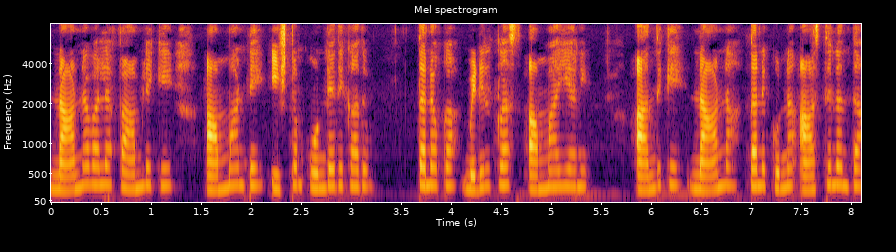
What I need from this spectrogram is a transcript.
నాన్న వాళ్ళ ఫ్యామిలీకి అమ్మ అంటే ఇష్టం ఉండేది కాదు. తనొక మిడిల్ క్లాస్ అమ్మాయి అని. అందుకే నాన్న తనకున్న ఆస్తినంతా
